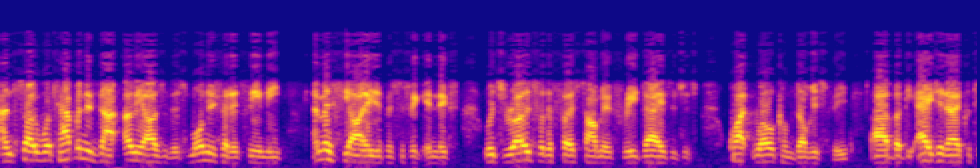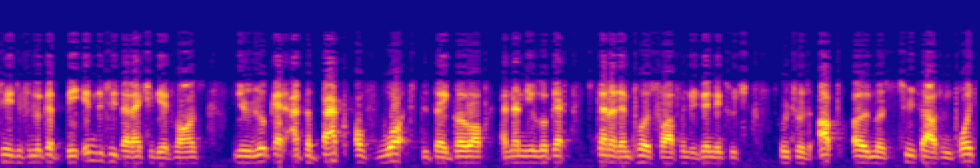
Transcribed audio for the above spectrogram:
And so what's happened is that early hours of this morning, we started seeing the MSCI Asia Pacific Index, which rose for the first time in three days, which is quite welcomed, obviously. Uh, but the Asian equities, if you look at the indices that actually advanced, you look at at the back of what did they go up, and then you look at Standard & Poor's 500 Index, which which was up almost 2,000 points,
